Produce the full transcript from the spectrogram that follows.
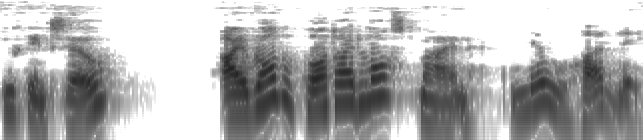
you think so? I rather thought I'd lost mine. No, hardly.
